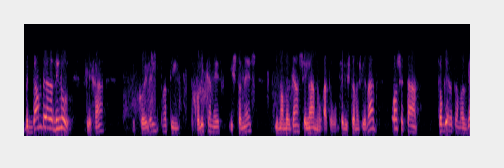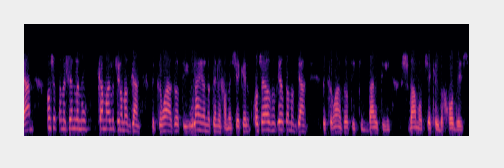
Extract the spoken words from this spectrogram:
וגם בעדינות, סליחה, זה כולל פרטי, אתה יכול להיכנס, להשתמש עם המזגן שלנו. אתה רוצה להשתמש לבד, או שאתה סוגר את המזגן, או שאתה משלם לנו כמה עלות של המזגן. בצורה הזאת, אולי היה נותן לי חמש שקל, או שהיה סוגר את המזגן. בצורה הזאת קיבלתי 700 שקל בחודש,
